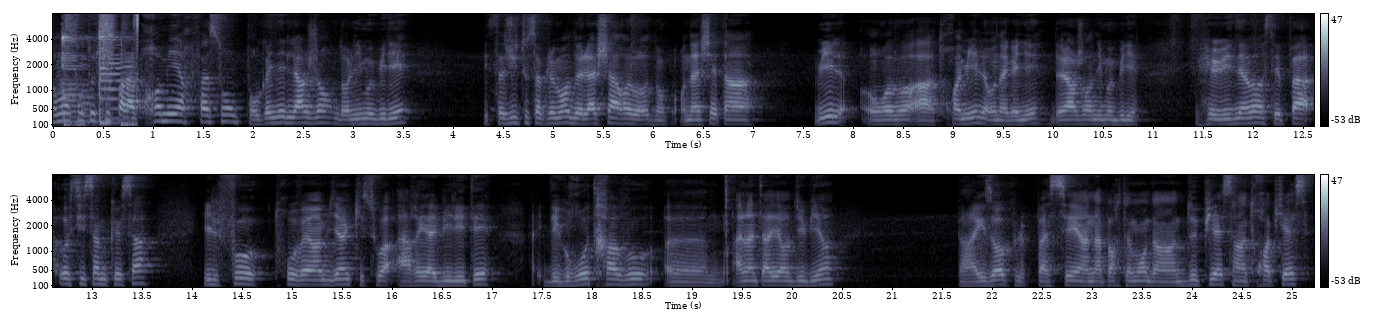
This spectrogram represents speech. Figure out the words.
Commençons tout de suite par la première façon pour gagner de l'argent dans l'immobilier. Il s'agit tout simplement de l'achat-revente. Donc on achète un 1000, on revend à 3000, on a gagné de l'argent en immobilier. Évidemment, ce n'est pas aussi simple que ça. Il faut trouver un bien qui soit à réhabiliter, des gros travaux euh, à l'intérieur du bien. Par exemple, passer un appartement d'un 2 pièces à un 3 pièces,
